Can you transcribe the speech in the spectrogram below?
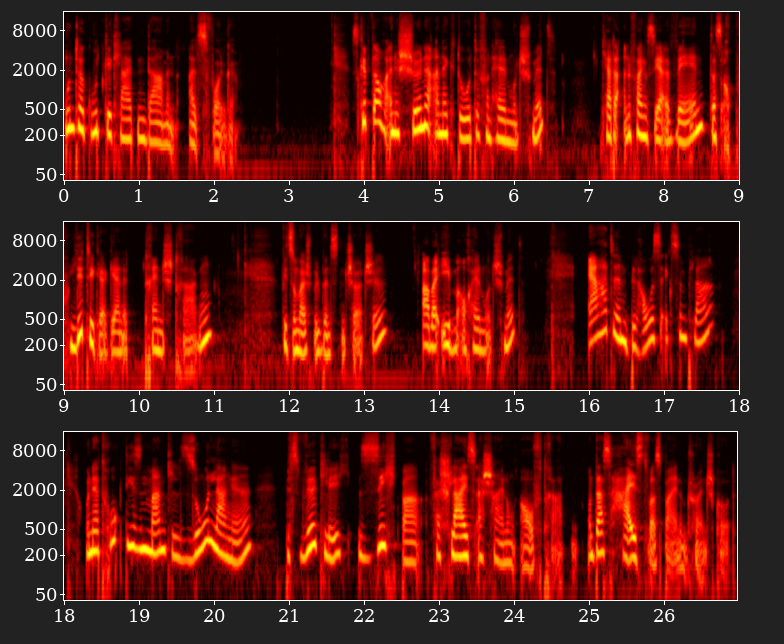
unter gut gekleideten Damen als Folge. Es gibt auch eine schöne Anekdote von Helmut Schmidt. Ich hatte anfangs ja erwähnt, dass auch Politiker gerne Trench tragen, wie zum Beispiel Winston Churchill, aber eben auch Helmut Schmidt. Er hatte ein blaues Exemplar und er trug diesen Mantel so lange, bis wirklich sichtbar Verschleißerscheinungen auftraten. Und das heißt was bei einem Trenchcoat.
